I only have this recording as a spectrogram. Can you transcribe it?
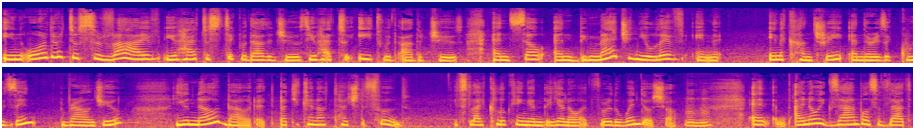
in order to survive, you had to stick with other Jews. You had to eat with other Jews, and so and imagine you live in in a country and there is a cuisine around you. You know about it, but you cannot touch the food. It's like looking in the you know through the window shop, mm-hmm. and I know examples of that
